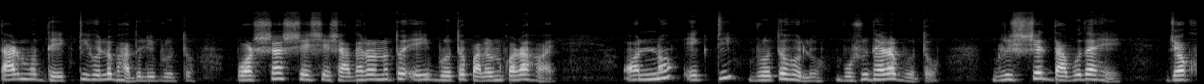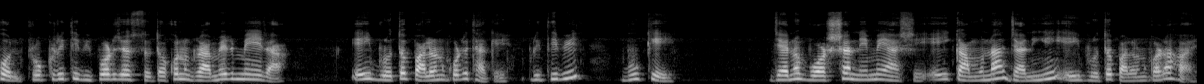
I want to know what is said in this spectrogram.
তার মধ্যে একটি হলো ভাদুলি ব্রত। বর্ষার শেষে সাধারণত এই ব্রত পালন করা হয়। অন্য একটি ব্রত হলো বসুধারা ব্রত। গ্রীষ্মের দাবদাহে যখন প্রকৃতি বিপর্যস্ত, তখন গ্রামের মেয়েরা এই ব্রত পালন করে থাকে। পৃথিবীর বুকে যেন বর্ষা নেমে আসে, এই কামনা জানিয়েই এই ব্রত পালন করা হয়।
